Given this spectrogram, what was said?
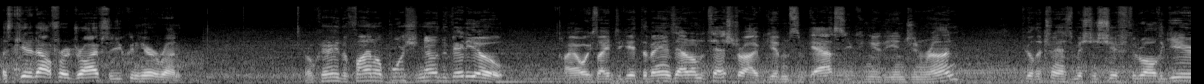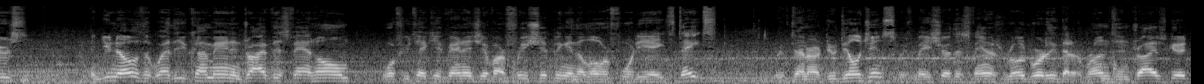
let's get it out for a drive so you can hear it run. Okay, the final portion of the video. I always like to get the vans out on the test drive, give them some gas so you can hear the engine run, feel the transmission shift through all the gears, and you know that whether you come in and drive this van home or if you take advantage of our free shipping in the lower 48 states, we've done our due diligence. We've made sure this van is roadworthy, that it runs and drives good.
